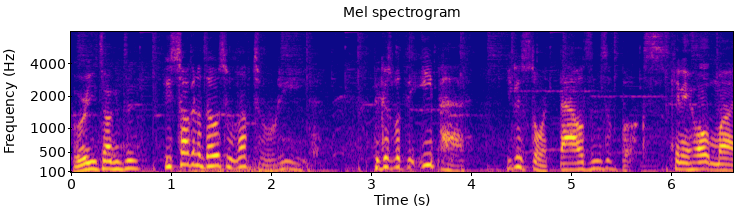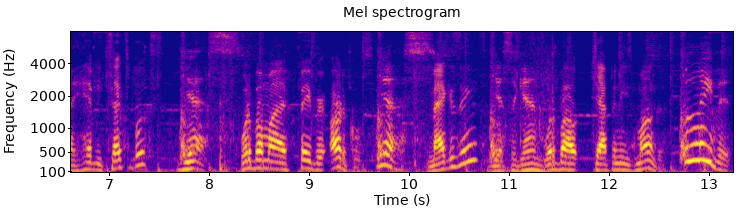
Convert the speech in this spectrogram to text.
who are you talking to? He's talking to those who love to read. Because with the ePad, you can store thousands of books. Can it hold my heavy textbooks? Yes. What about my favorite articles? Yes. Magazines? Yes again. What about Japanese manga? Believe it.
